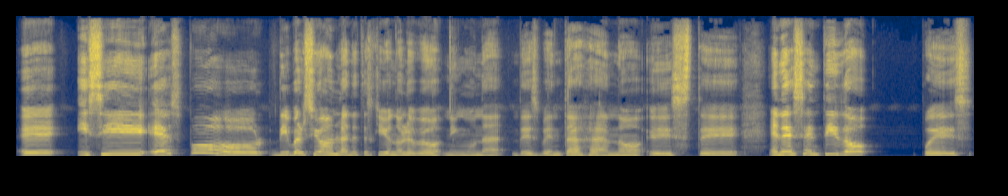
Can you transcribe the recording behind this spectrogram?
eh, y si es por diversión, la neta es que yo no le veo ninguna desventaja, ¿no? Este, en ese sentido, pues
